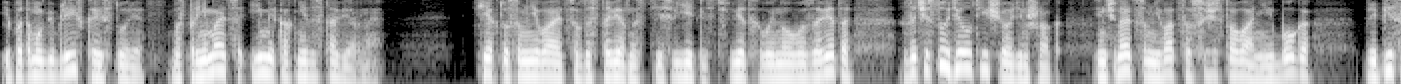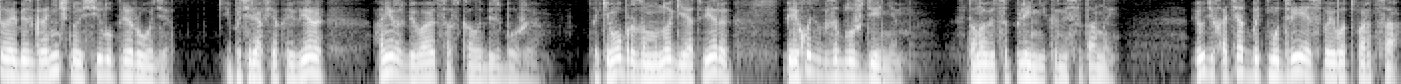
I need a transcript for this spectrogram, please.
и потому библейская история воспринимается ими как недостоверная. Те, кто сомневается в достоверности свидетельств Ветхого и Нового Завета, зачастую делают еще один шаг – и начинают сомневаться в существовании Бога, приписывая безграничную силу природе. И, потеряв якорь веры, они разбиваются о скалы безбожия. Таким образом, многие от веры переходят к заблуждениям, становятся пленниками сатаны. Люди хотят быть мудрее своего Творца.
